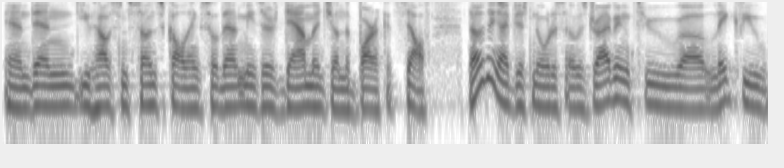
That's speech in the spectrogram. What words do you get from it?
and then you have some sunscalding. So that means there's damage on the bark itself. Another thing I've just noticed. I was driving through uh, Lakeview.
